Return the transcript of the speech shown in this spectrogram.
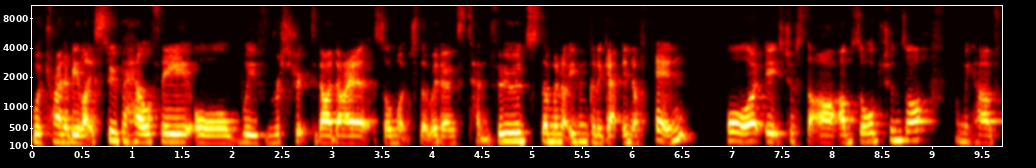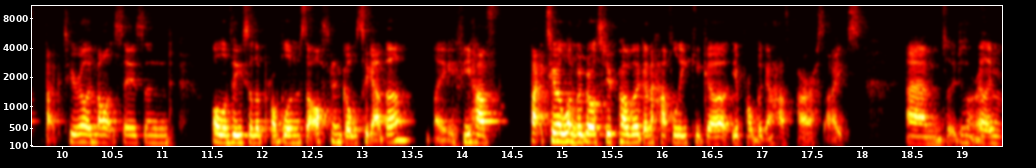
we're trying to be like super healthy or we've restricted our diet so much that we're down to 10 foods, then we're not even going to get enough in. Or it's just that our absorption's off and we have bacterial imbalances and all of these other problems that often go together. Like if you have bacterial growth, you're probably going to have leaky gut, you're probably going to have parasites. Um, so it doesn't really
